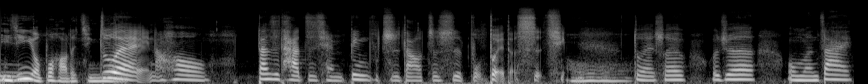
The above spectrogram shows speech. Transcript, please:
已经有不好的经验，对，然后。但是他之前并不知道这是不对的事情，哦，对，所以我觉得我们在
